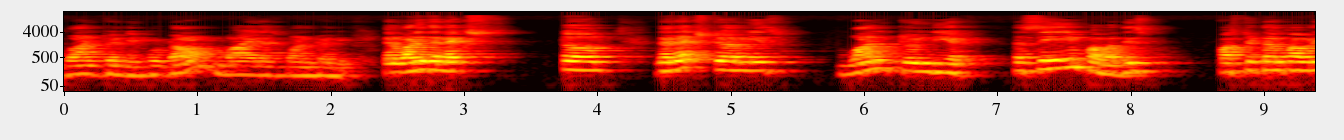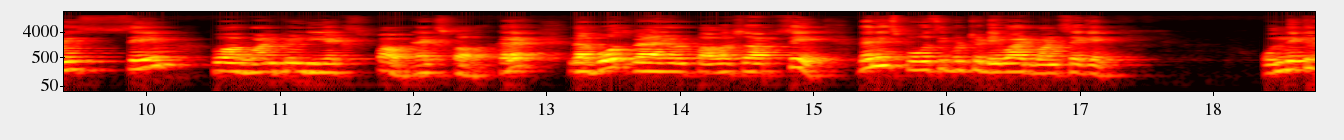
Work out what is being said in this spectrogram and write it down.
120 put down minus 120 then what is the next term the next term is 120x the same power this First term power is same for 120x power, x power, correct? The both variable powers are same. Then it's possible to divide once again. ഒന്നിക്കിൽ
